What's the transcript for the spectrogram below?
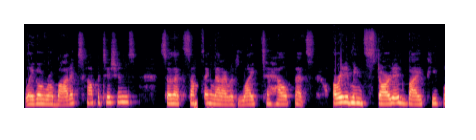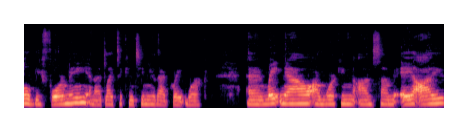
Lego robotics competitions. So that's something that I would like to help. That's already been started by people before me, and I'd like to continue that great work. And right now, I'm working on some AI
